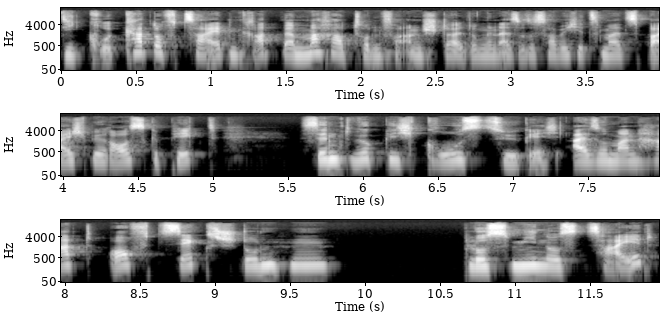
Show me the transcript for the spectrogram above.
Die Cut-off-Zeiten, gerade bei Marathon-Veranstaltungen, also das habe ich jetzt mal als Beispiel rausgepickt, sind wirklich großzügig. Also man hat oft sechs Stunden plus minus Zeit.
